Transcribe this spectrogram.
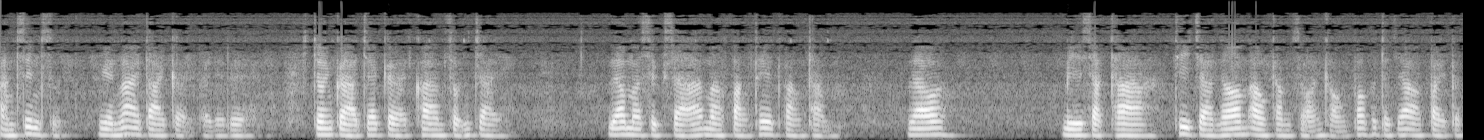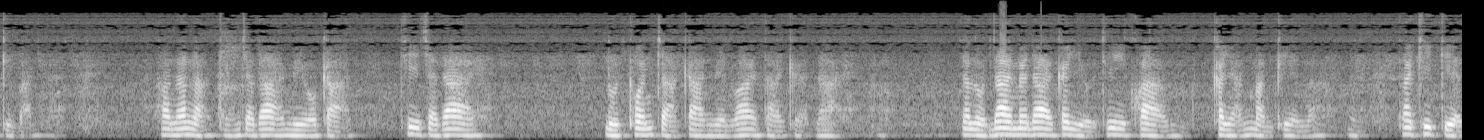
อันสิ้นสุด เวียนว่ายตายเกิดไปเรื่อยๆจนกว่าจะเกิดความสนใจ แล้วมาศึกษามาฟังเทศฟังธรรม แล้วมีศรัทธาที่จะน้อมเอาคำสอนของพระพุทธเจ้าไปปฏิบัติเท่านั้นแหละถึงจะได้มีโอกาสที่จะได้ หลุดพ้นจากการเวียนว่ายตายเกิดได้ จะหลุดได้ไม่ได้ก็อยู่ที่ความขยันหมั่นเพียรนะถ้าขี้เกียจ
